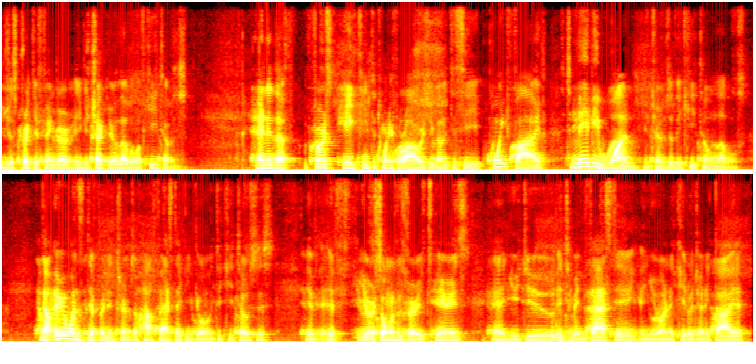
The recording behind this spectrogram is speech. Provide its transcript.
You just prick your finger and you can check your level of ketones. And in the first 18 to 24 hours, you're going to see 0.5 to maybe 1 in terms of the ketone levels. Now, everyone's different in terms of how fast they can go into ketosis. If, if you're someone who's very experienced and you do intermittent fasting and you're on a ketogenic diet,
